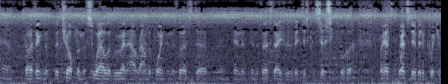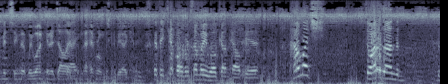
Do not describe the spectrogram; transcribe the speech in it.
Yeah. So I think the, the chop and the swell as we went out round the point in the first uh, in the in the first stage was a bit disconcerting for her. We had we had to do a bit of quick convincing that we weren't going to die Right. and that everyone was going to be okay. If they tip over, somebody will come help you. How much? So I was on the the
